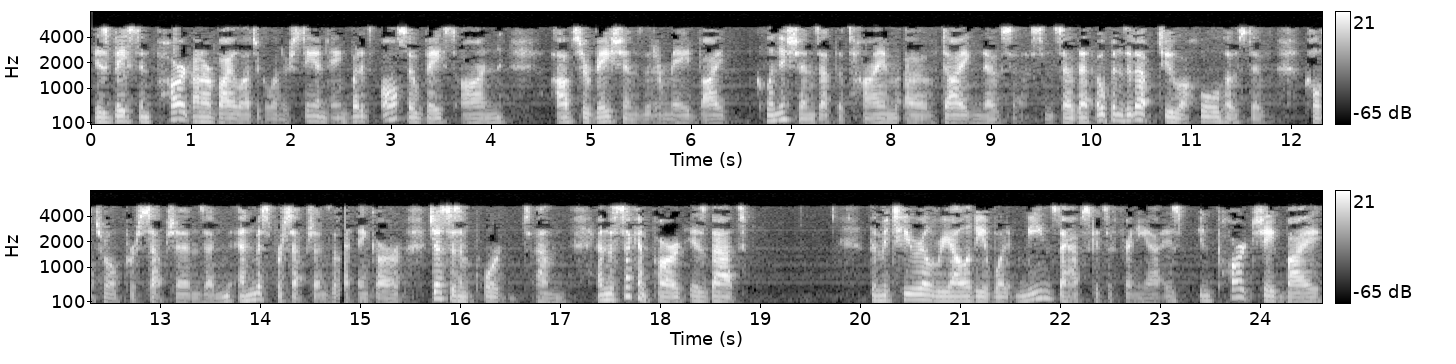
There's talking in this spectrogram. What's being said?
is based in part on our biological understanding, but it's also based on observations that are made by clinicians at the time of diagnosis. And so that opens it up to a whole host of cultural perceptions and, and misperceptions that I think are just as important. Um, and the second part is that the material reality of what it means to have schizophrenia is in part shaped by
